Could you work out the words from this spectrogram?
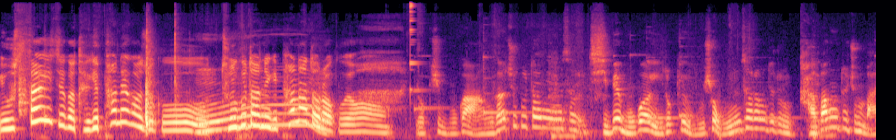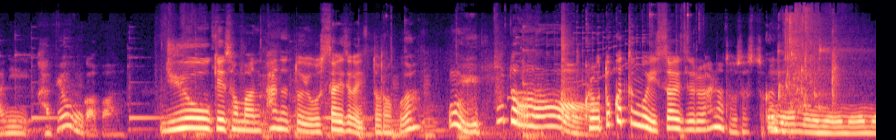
요 사이즈가 되게 편해가지고 음. 들고 다니기 편하더라고요. 역시 뭐가 안 가지고 다니는 사람, 집에 뭐가 이렇게 옷이 없는 사람들은 가방도 좀 많이 가벼운가 봐. 뉴욕에서만 파는 또 요 사이즈가 있더라고요. 어, 예쁘다. 그리고 똑같은 거 이 사이즈를 하나 더 샀어. 어머, 어머, 어머, 어머, 어머,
